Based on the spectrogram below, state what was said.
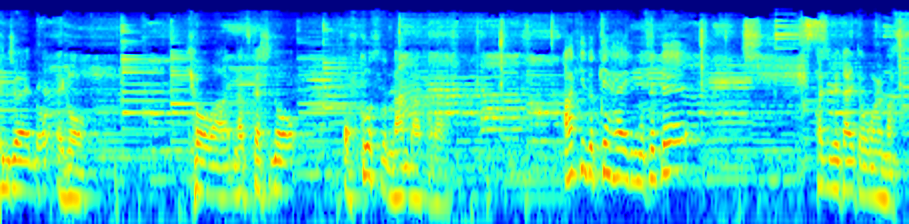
ーエンジョイエゴ。今日は懐かしのオフコースのナンバーから秋の気配に乗せて始めたいと思います。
